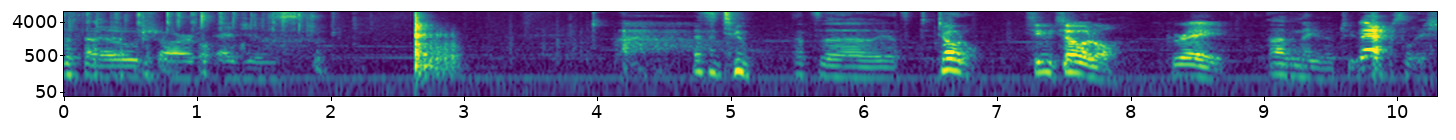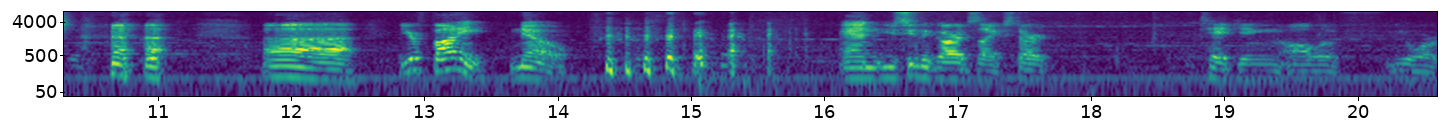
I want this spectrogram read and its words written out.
Without- No sharp edges. That's a two That's uh, yeah, that's a two. total. Two total. Great. I have a negative two. Yeah. Persuasion. uh, you're funny. No. and you see the guards like start taking all of your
